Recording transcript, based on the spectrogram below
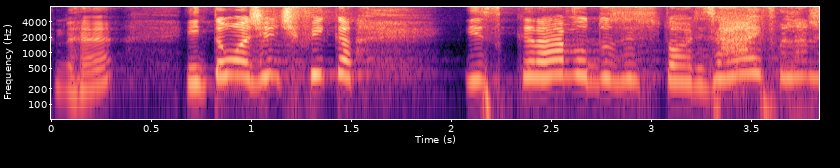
Né? Então a gente fica escravo dos stories. Ai, fulano,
